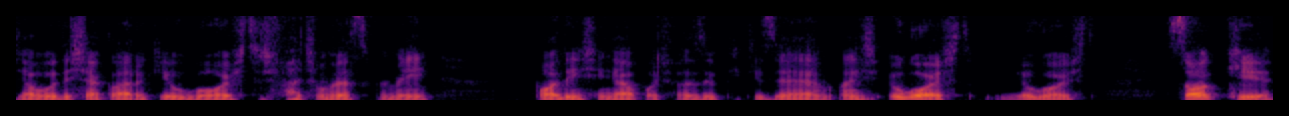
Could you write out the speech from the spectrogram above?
Já vou deixar claro que eu gosto de Batman vs Superman. Podem xingar, pode fazer o que quiser, mas eu gosto. Eu gosto. Só que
